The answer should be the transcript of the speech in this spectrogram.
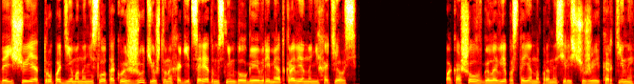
Да еще и от трупа демона несло такой жутью, что находиться рядом с ним долгое время откровенно не хотелось. Пока шел, в голове постоянно проносились чужие картины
